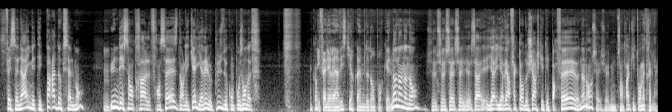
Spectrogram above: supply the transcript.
Fessenheim était paradoxalement Hmm. une des centrales françaises dans lesquelles il y avait le plus de composants neufs. Il fallait réinvestir quand même dedans pour qu'elle. Non, non, non, non. Il y, avait un facteur de charge qui était parfait. Euh, Non, non, c'est une centrale qui tournait très bien.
